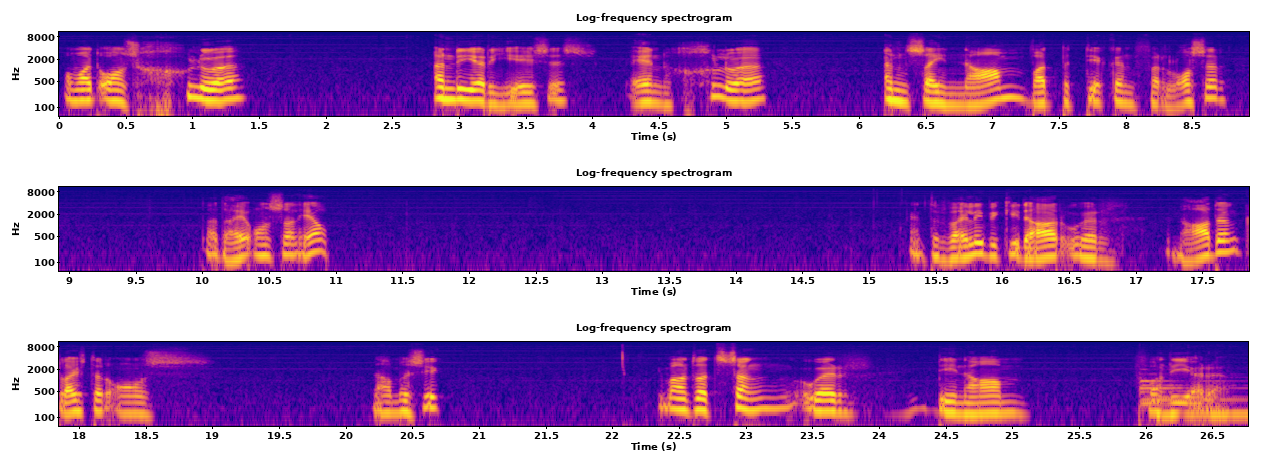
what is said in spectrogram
omdat ons glo, in die Heer Jezus en glo in sy naam wat beteken verlosser dat hy ons sal help. En terwijl die bykie daar oor nadink, luister ons na muziek iemand wat syng oor die naam van die Heere.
